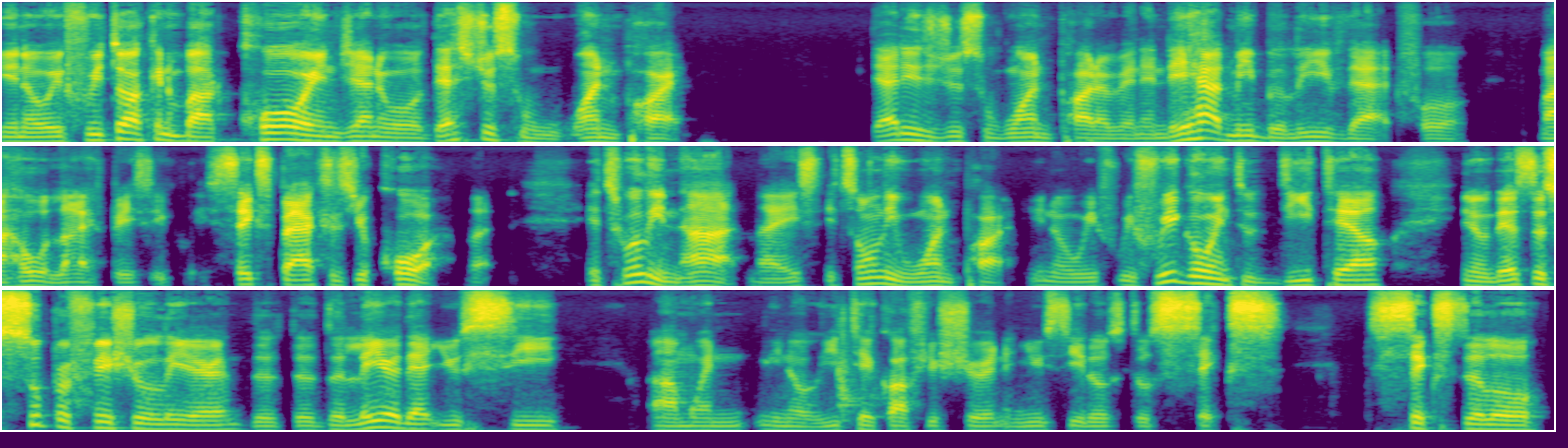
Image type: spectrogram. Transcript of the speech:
you know, if we're talking about core in general, that's just one part. That is just one part of it, and they had me believe that for my whole life basically. Six packs is your core, but it's really not. Like it's, it's only one part. You know, if if we go into detail, you know, there's the superficial layer, the the, the layer that you see um, when you know you take off your shirt and you see those those six six little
